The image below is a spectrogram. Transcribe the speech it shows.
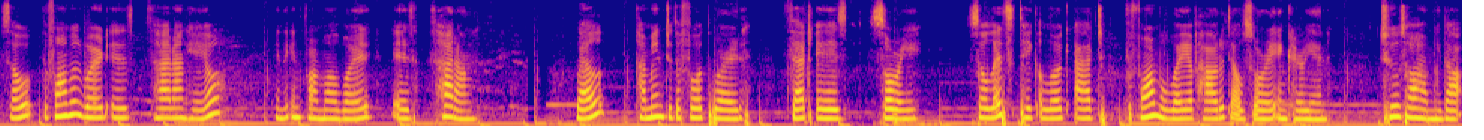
so the formal word is 사랑해요 and the informal word is 사랑 well coming to the fourth word that is sorry so let's take a look at the formal way of how to tell sorry in Korean 죄송합니다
